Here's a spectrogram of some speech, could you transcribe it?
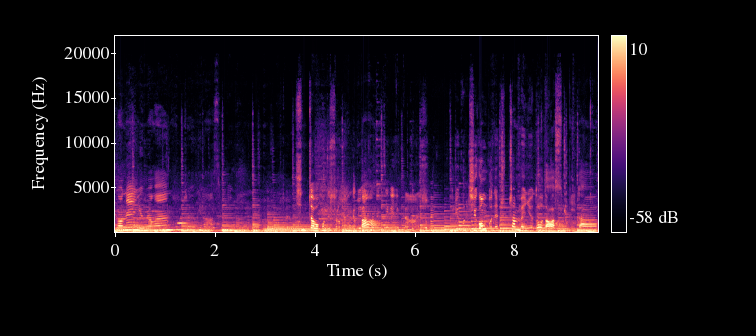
이거는 유명한 홍소육이 나왔습니다. 진짜 먹음직스럽게 생겼다. 직원분의 추천 메뉴도 나왔습니다.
